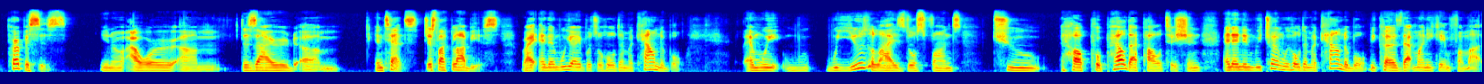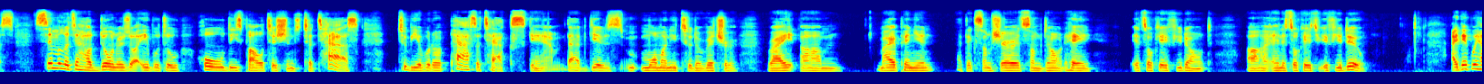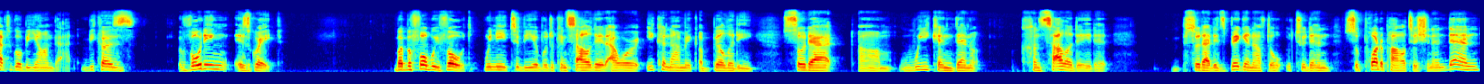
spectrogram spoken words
purposes, you know, our um, desired intents, just like lobbyists, right? And then we are able to hold them accountable, and we we utilize those funds to help propel that politician and then in return we hold them accountable because that money came from us similar to how donors are able to hold these politicians to task to be able to pass a tax scam that gives more money to the richer right um my opinion. I think some share it, some don't. Hey, it's okay if you don't, uh, and it's okay if you do. I think we have to go beyond that because voting is great. But before we vote, we need to be able to consolidate our economic ability so that um, we can then consolidate it so that it's big enough to, to then support a politician. And then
